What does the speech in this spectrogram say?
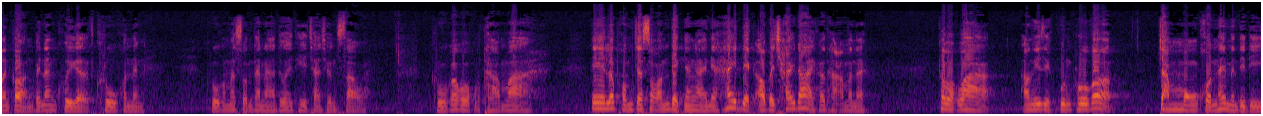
วันก่อนไปนั่งคุยกับครูคนหนึ่ง ครูก็มาสนทนาด้วยที่ชาเชิงเซาครูก็ถามว่า เออแล้วผมจะสอนเด็กยังไงเนี่ย ให้เด็กเอาไปใช้ได้เขาถามมันนะเขาบอกว่า เอางี้สิคุณครูก็จำมงคลให้มันดี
